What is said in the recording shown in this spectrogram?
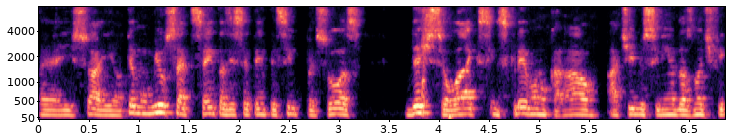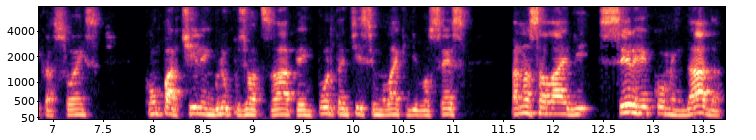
É isso aí, ó. Temos 1.775 pessoas deixe seu like, se inscrevam no canal, ative o sininho das notificações, compartilhem em grupos de WhatsApp, é importantíssimo o like de vocês para nossa live ser recomendada.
